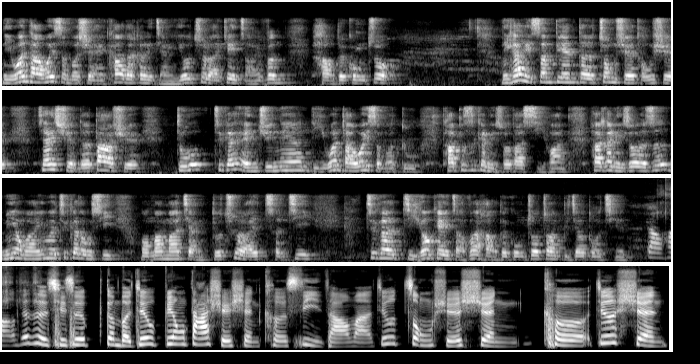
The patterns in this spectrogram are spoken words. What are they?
你问他为什么选 A 靠，他跟你讲以后出来可以找一份好的工作。你看你身边的中学同学在选择大学读这个 engineer，你问他为什么读，他不是跟你说他喜欢，他跟你说的是没有吗？因为这个东西我妈妈讲读出来成绩，这个以后可以找份好的工作赚比较多钱。老黄这是其实根本就不用大学选科系，你知道吗？就中学选科就选。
